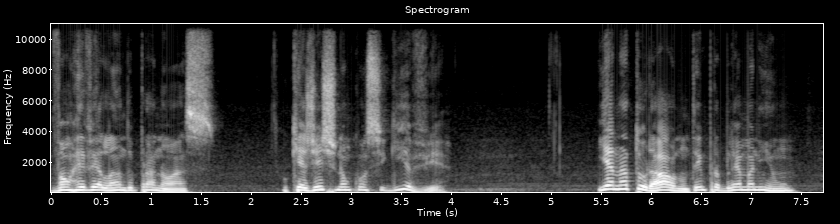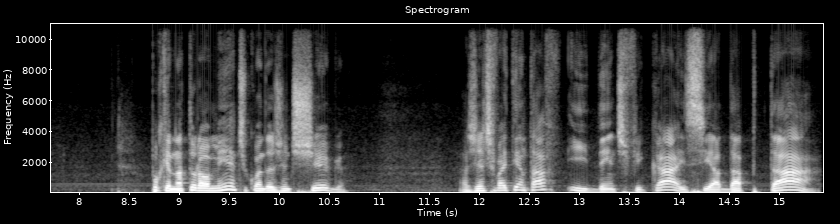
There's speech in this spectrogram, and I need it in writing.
vão revelando para nós o que a gente não conseguia ver. E é natural, não tem problema nenhum. Porque, naturalmente, quando a gente chega a gente vai tentar identificar e se adaptar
